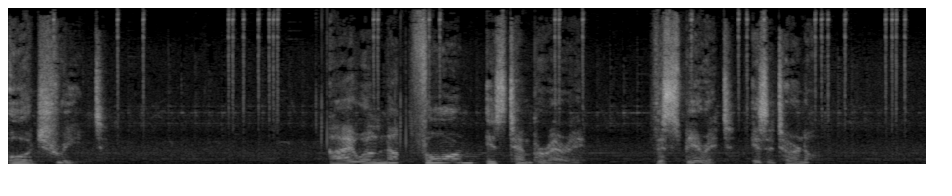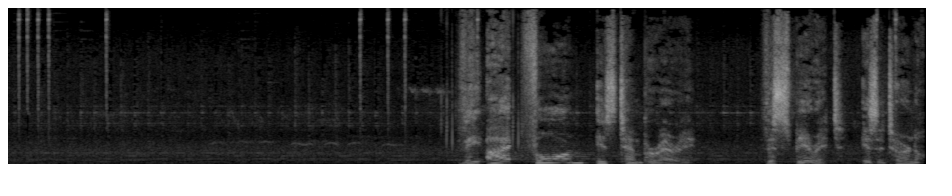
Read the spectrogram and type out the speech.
or treat. I will not. Form is temporary. The spirit is eternal. The eye form is temporary. The spirit is eternal.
